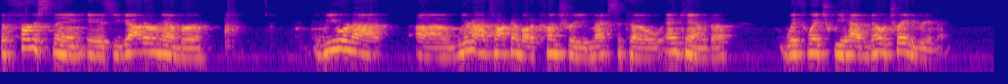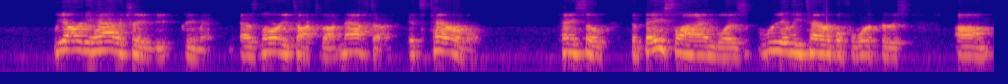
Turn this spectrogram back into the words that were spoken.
the first thing is you got to remember we were not uh, we're not talking about a country, Mexico and Canada, with which we had no trade agreement. We already had a trade agreement as Lori talked about, NAFTA, it's terrible. Okay, so the baseline was really terrible for workers. Um,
